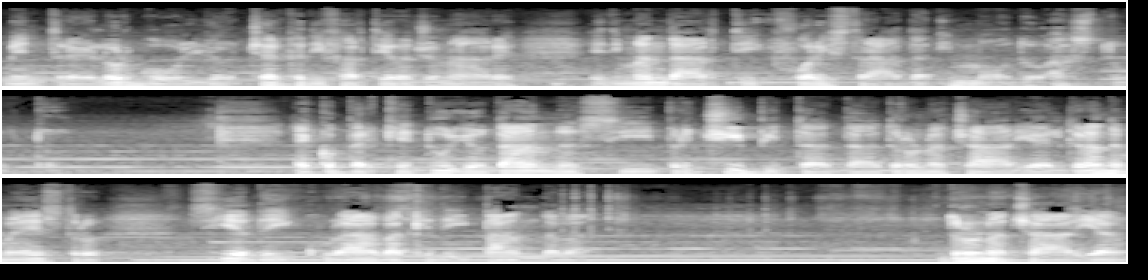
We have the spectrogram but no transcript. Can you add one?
mentre l'orgoglio cerca di farti ragionare e di mandarti fuori strada in modo astuto. Ecco perché Duryodhan si precipita da Dronacharya, il grande maestro sia dei Kurava che dei Pandava. Dronacharya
